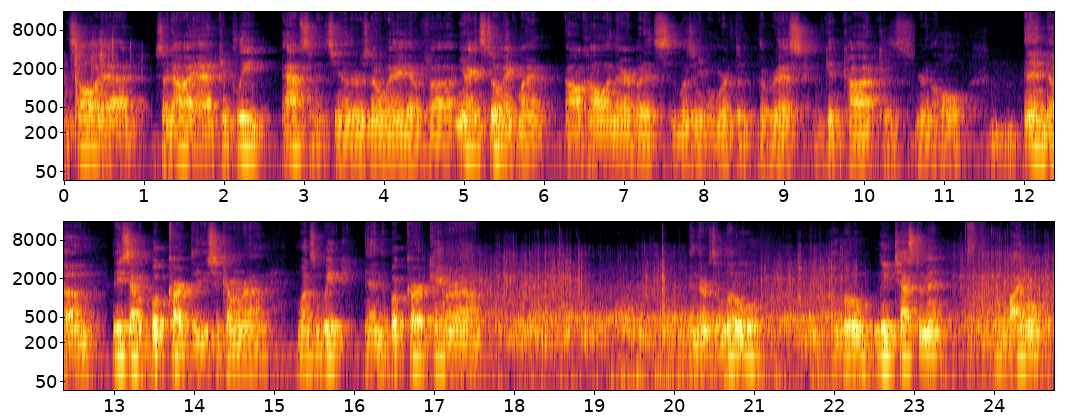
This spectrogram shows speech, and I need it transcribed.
in Soledad. So now I had complete abstinence. You know, there was no way of, uh, you know, I could still make my alcohol in there, but it wasn't even worth the, the risk of getting caught because you're in the hole. And um, they used to have a book cart that used to come around once a week. And the book cart came around, and there was a little, a little New Testament, little Bible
